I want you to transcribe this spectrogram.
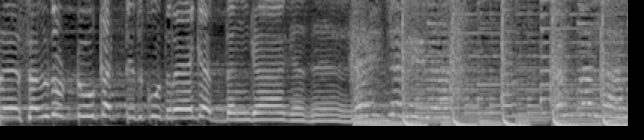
ರೇಸಲ್ ದುಡ್ಡು ಕಟ್ಟಿದ ಕುದುರೆ ಗೆದ್ದಂಗಾಗದೆ. ಜಲೀಲ ಕನ್ವಲ್ಲಾಲ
